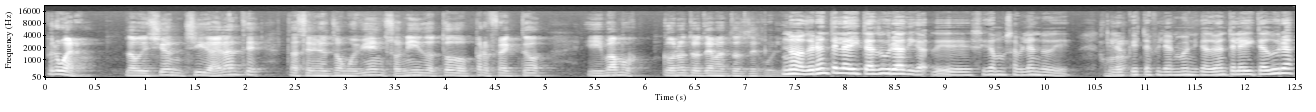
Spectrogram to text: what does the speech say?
Pero bueno, la audición sigue adelante, está saliendo todo muy bien, sonido, todo perfecto, y vamos con otro tema entonces, Julio. No, durante la dictadura, diga- eh, sigamos hablando de, de ¿Cómo la? Orquesta Filarmónica, durante la dictadura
